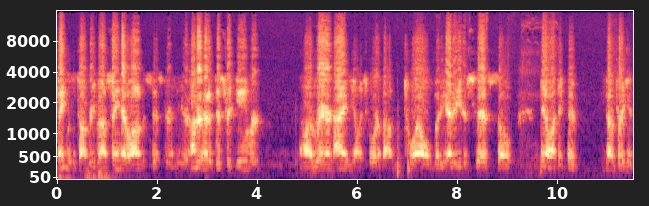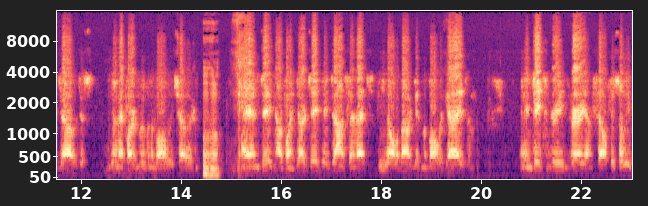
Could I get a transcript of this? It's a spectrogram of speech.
Saint was a top rebounder. Saint had a lot of assists during the year. Hunter had a district game where uh, rare night he only scored about 12, but he had eight assists. So, you know, I think they've done a pretty good job of just doing that part of moving the ball with each other. Mm-hmm. And Jay, now point guard J.J. Johnson, that's he's all about getting the ball to guys, and and Jasen Green's very unselfish. So we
